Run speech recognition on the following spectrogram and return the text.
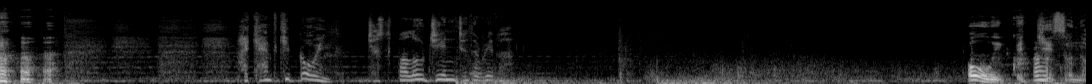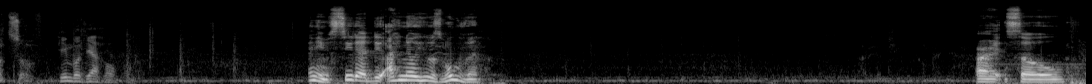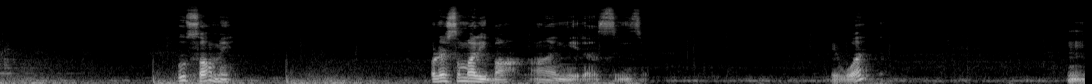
I can't keep going. Just follow Jin to the river. Holy crap. I didn't even see that dude. I know he was moving. Alright, so. Who saw me? Or there's somebody behind me that sees me. Wait, what? Hmm.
